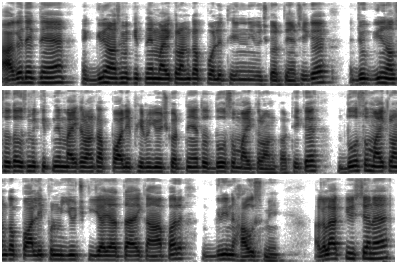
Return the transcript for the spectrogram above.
आगे देखते हैं ग्रीन हाउस में कितने माइक्रॉन का पॉलीथीन यूज़ करते हैं, ठीक है? जो ग्रीन हाउस होता है, उसमें कितने माइक्रॉन का पॉलीफिल्म यूज़ करते हैं तो 200 माइक्रॉन का, ठीक है? 200 माइक्रॉन का पॉलीफिल्म यूज़ किया जाता है कहाँ पर? ग्रीन हाउस में। अगला क्वेश्चन है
